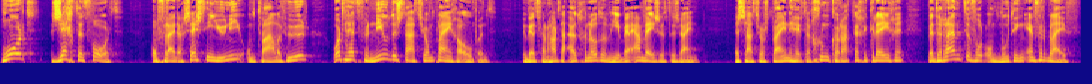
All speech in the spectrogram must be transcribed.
Hoort, zegt het voort. Op vrijdag 16 juni om 12 uur wordt het vernieuwde Stationplein geopend. U bent van harte uitgenodigd om hierbij aanwezig te zijn. Het Stationsplein heeft een groen karakter gekregen... met ruimte voor ontmoeting en verblijf.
